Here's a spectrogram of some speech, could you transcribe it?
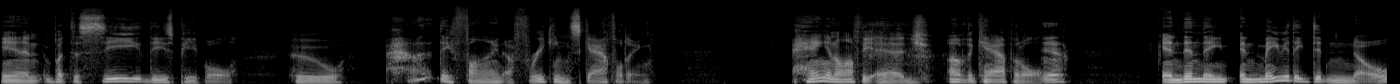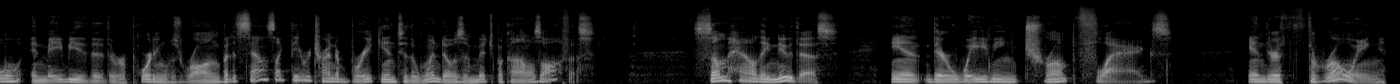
And but to see these people who, how did they find a freaking scaffolding hanging off the edge of the Capitol. Yeah. And then they, and maybe they didn't know, and maybe the, the reporting was wrong, but it sounds like they were trying to break into the windows of Mitch McConnell's office. Somehow they knew this, and they're waving Trump flags and they're throwing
